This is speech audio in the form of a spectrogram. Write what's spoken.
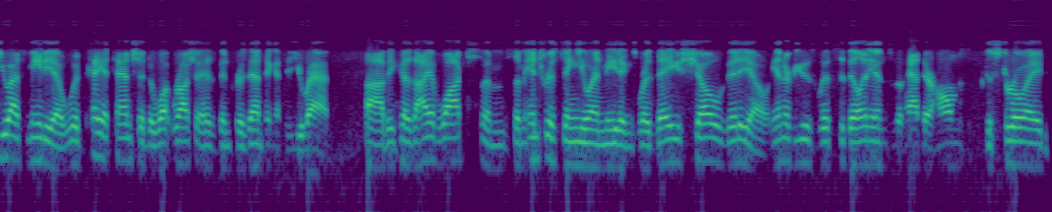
U.S. media, would pay attention to what Russia has been presenting at the UN uh, because I have watched some some interesting UN meetings where they show video interviews with civilians who have had their homes destroyed,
